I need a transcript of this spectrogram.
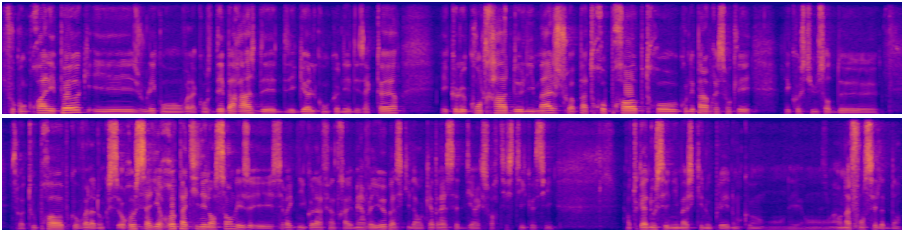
il faut qu'on croit à l'époque et je voulais qu'on voilà qu'on se débarrasse des, des gueules qu'on connaît des acteurs et que le contrat de l'image soit pas trop propre, qu'on n'ait pas l'impression que les, costumes sortent de soient tout propres, que voilà donc se ressalir, repatiner l'ensemble et, c'est vrai que Nicolas a fait un travail merveilleux parce qu'il a encadré cette direction artistique aussi. En tout cas, nous, c'est une image qui nous plaît, donc on, a foncé là-dedans.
